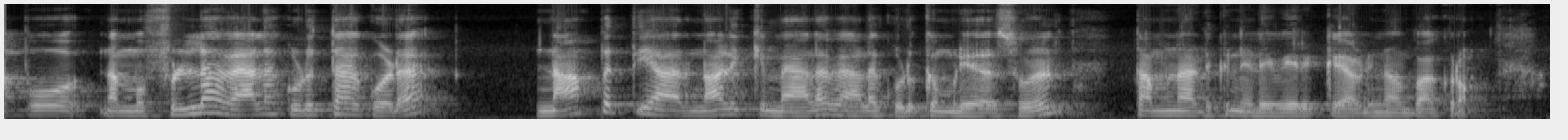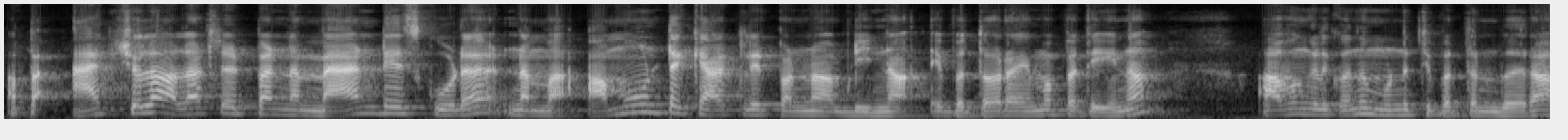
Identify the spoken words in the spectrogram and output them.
அப்போது நம்ம ஃபுல்லாக வேலை கொடுத்தா கூட நாற்பத்தி ஆறு நாளைக்கு மேலே வேலை கொடுக்க முடியாத சூழல் தமிழ்நாட்டுக்கு நிலவிருக்கு அப்படின்னு நம்ம பார்க்குறோம். அப்போ ஆக்சுவலாக அலாட்டட் பண்ண மேண்டேஸ் கூட நம்ம அமௌண்ட்டை கால்குலேட் பண்ணோம் அப்படின்னா இப்போ தோராயமாக பார்த்தீங்கன்னா அவங்களுக்கு வந்து முந்நூற்றி பத்தொன்பது ரூபா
